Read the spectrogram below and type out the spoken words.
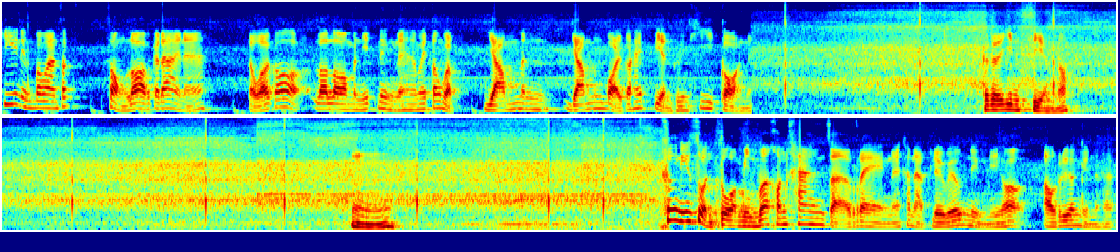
ที่หนึ่งประมาณสักสองรอบก็ได้นะ แต่ว่าก็รอรอมันนิดนึงนะฮะ ไม่ต้องแบบย้ำมันย้ำมันบ่อยก็ให้เปลี่ยนพื้นที่ก่อนนะก็จะได้ยินเสียงเนาะ อืม เครื่องนี้ส่วนตัวมินว่าค่อนข้างจะแรงนะขนาดเลเวลหนึ่งนี้ก็เอาเรื่องอยู่นะฮะ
